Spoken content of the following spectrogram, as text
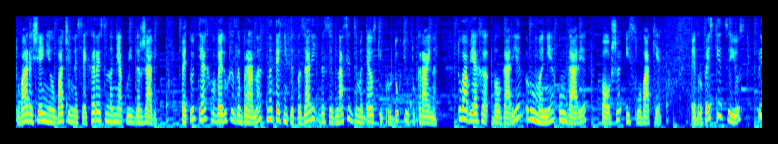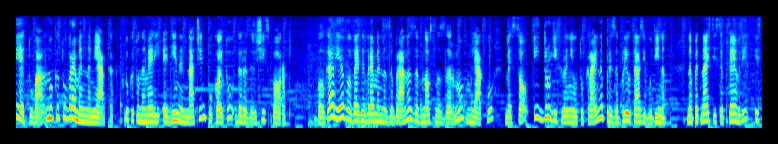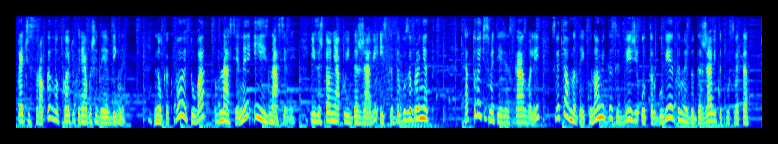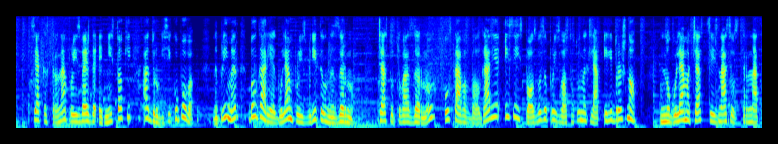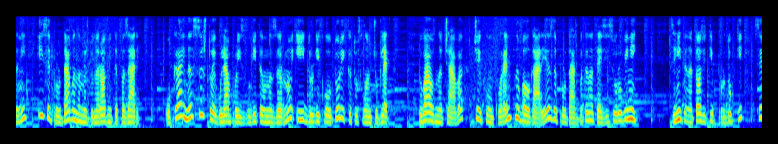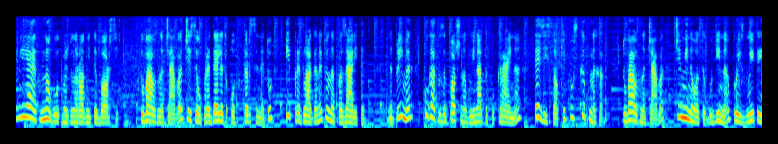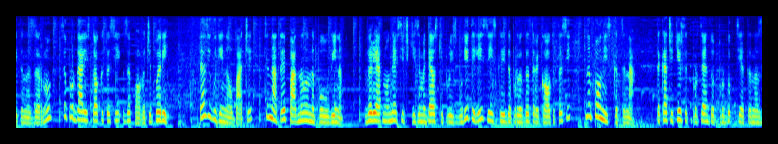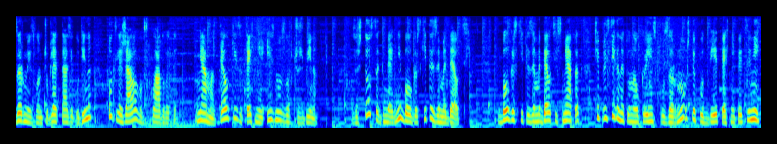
Това решение обаче не се хареса на някои държави. Пет от тях въведоха забрана на техните пазари да се внасят земеделски продукти от Украина – това бяха България, Румъния, Унгария, Полша и Словакия. Европейският съюз прие това, но като временна мярка, докато намери единен начин по който да разреши спора. България въведе временна забрана за внос на зърно, мляко, месо и други храни от Украина през април тази година. На 15 септември изтече срокът, в който трябваше да я вдигне. Но какво е това внасяне и изнасяне? И защо някои държави искат да го забранят? Както вече сме ти разказвали, световната економика се движи от търговията между държавите по света. Всяка страна произвежда едни стоки, а други си купува. Например, България е голям производител на зърно. Част от това зърно остава в България и се използва за производството на хляб или брашно. Но голяма част се изнася от страната ни и се продава на международните пазари. Украина също е голям производител на зърно и други култури като слънчоглед – това означава, че е конкурент на България за продажбата на тези суровини. Цените на този тип продукти се влияят много от международните борси. Това означава, че се определят от търсенето и предлагането на пазарите. Например, когато започна войната в Украина, тези стоки поскъпнаха. Това означава, че миналата година производителите на зърно са продали стоката си за повече пари. Тази година обаче цената е паднала на половина – вероятно не всички земеделски производители са искали да продадат реколтата си на по-ниска цена. Така 40% от продукцията на зърно и слънчоглед тази година отлежава в складовете. Няма сделки за техния износ в чужбина. Защо са гневни българските земеделци? Българските земеделци смятат, че пристигането на украинско зърно ще подбие техните цени.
